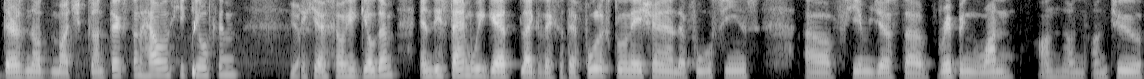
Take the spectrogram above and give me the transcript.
there's not much context on how he killed him. Yeah. How he killed them, and this time we get like the, the full explanation and the full scenes of him just uh, ripping one on on, on two,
